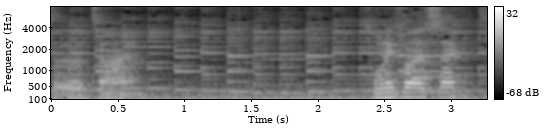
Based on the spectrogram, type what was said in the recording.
uh, time. 25 seconds.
